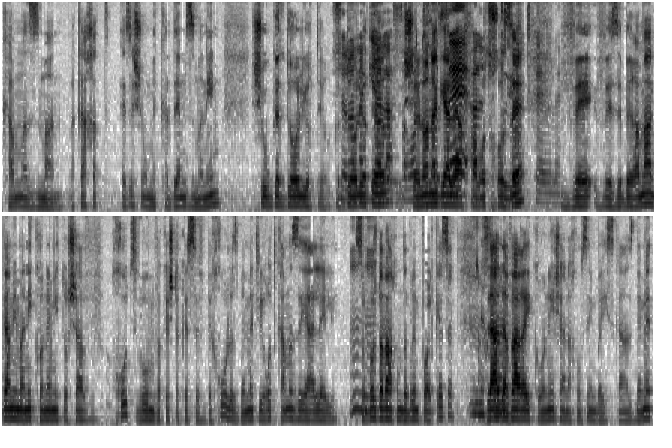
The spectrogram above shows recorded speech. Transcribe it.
כמה זמן. לקחת איזשהו מקדם זמנים שהוא גדול יותר. שלא גדול נגיע יותר, להפרות שלא נגיע להפרות חוזה. ו- וזה ברמה, גם אם אני קונה מתושב חוץ והוא מבקש את הכסף בחו"ל, אז באמת לראות כמה זה יעלה לי. בסופו של דבר אנחנו מדברים פה על כסף, נכון. זה הדבר העקרוני שאנחנו עושים בעסקה. אז באמת,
